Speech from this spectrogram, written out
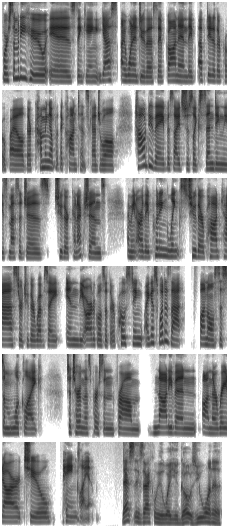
for somebody who is thinking, yes, I want to do this, they've gone in, they've updated their profile, they're coming up with a content schedule. How do they, besides just like sending these messages to their connections, I mean, are they putting links to their podcast or to their website in the articles that they're posting? I guess what does that funnel system look like to turn this person from not even on their radar to paying client. That's exactly the way you go. Is you want to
